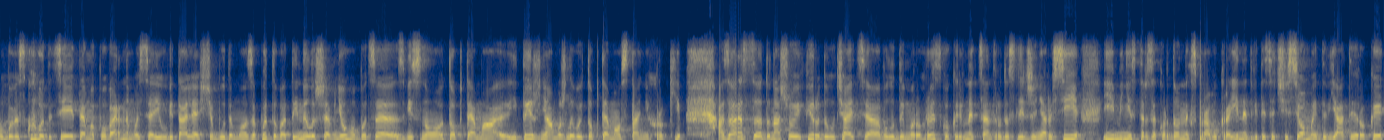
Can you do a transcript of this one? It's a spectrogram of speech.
обов'язково до цієї теми повернемося, і у Віталія ще будемо запитувати, і не лише в нього, бо це, звісно, топ тема і тижня можливо, і топ-тема останніх років. А зараз е, до нашого ефіру долучається Володимир Огриско, керівник центру дослідження Росії і міністр закордонних справ України 2007-2009 роки.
